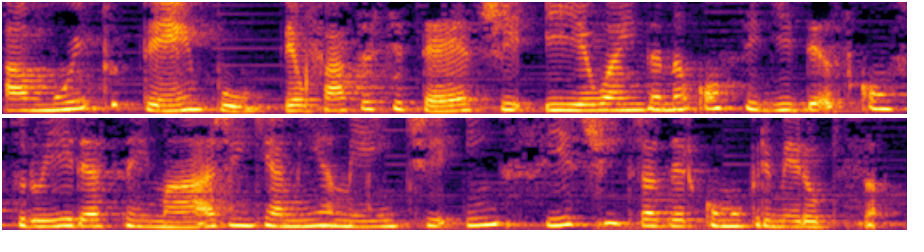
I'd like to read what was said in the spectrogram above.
Há muito tempo eu faço esse teste e eu ainda não consegui desconstruir essa imagem que a minha mente insiste em trazer como primeira opção.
